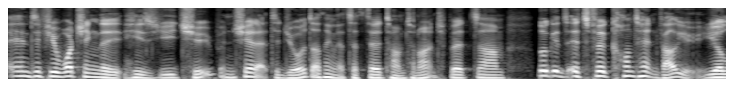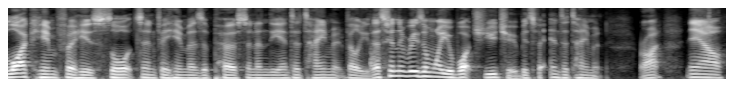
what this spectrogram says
And if you're watching the his YouTube, and shout out to George, I think that's the third time tonight. But um, look, it's it's for content value. You like him for his thoughts and for him as a person and the entertainment value. That's the only reason why you watch YouTube. It's for entertainment, right? Now,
